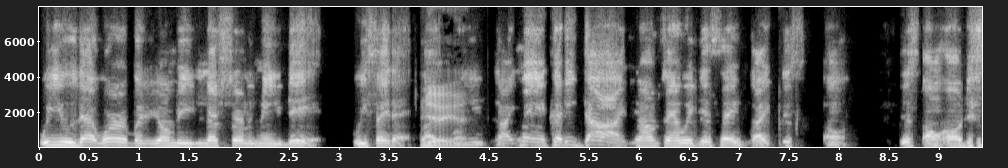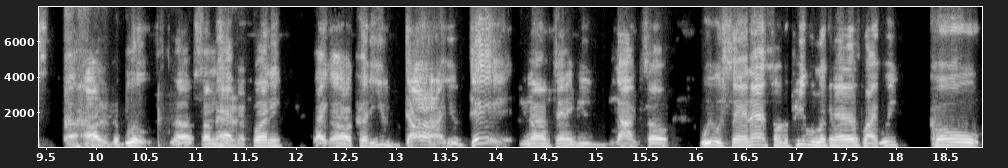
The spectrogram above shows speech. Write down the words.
we use that word, but it don't be necessarily mean you dead. We say that, like Yeah, yeah. when you like, man, Cuddy died. You know what I'm saying? We just say like this on this on on this uh, out of the blue. If something Yeah. happened funny, like, "Oh, Cuddy, you died, you dead." You know what I'm saying? If you not so, we were saying that, so the people looking at us like we cold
